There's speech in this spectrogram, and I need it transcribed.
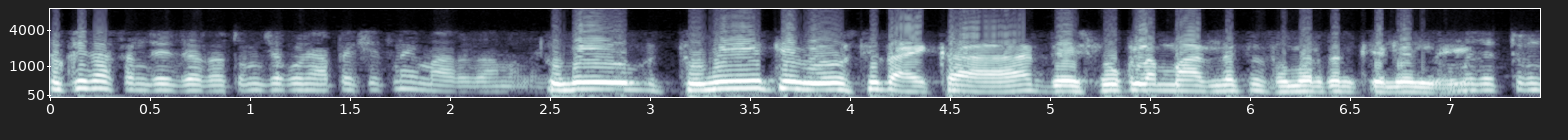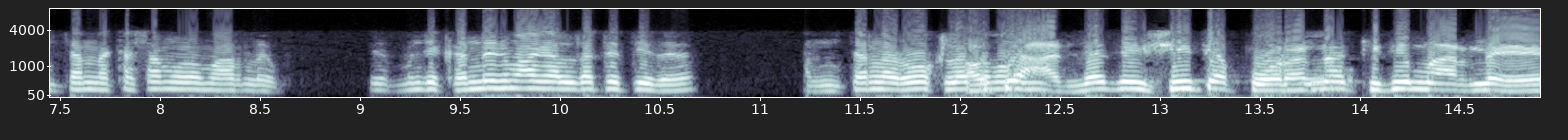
चुकीचा संदेश देता. तुमच्या कोणी अपेक्षित नाही महाराज आम्हाला. तुम्ही तुम्ही ते व्यवस्थित ऐका. देशमुखला मारल्याचं समर्थन केलेलं नाही. म्हणजे तुम्ही त्यांना कशामुळे मारलं? ते म्हणजे खंडणी मागायला जाते तिथं. आणि त्यांना रोखलं अहो, तर ते मग- आदल्या दिवशी त्या पोरांना किती मारले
